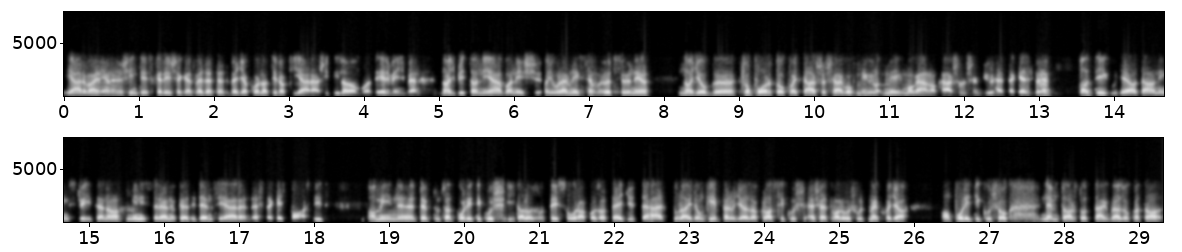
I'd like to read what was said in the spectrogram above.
járványellenes intézkedéseket vezetett be, gyakorlatilag kiárási tilalom volt érvényben Nagy-Britanniában, és ha jól emlékszem, öt főnél nagyobb csoportok vagy társaságok még, még magánlakáson sem gyűlhettek egybe. Addig ugye a Downing Street-en a miniszterelnök rezidencián rendeztek egy partit, amin több tucat politikus italozott és szórakozott együtt. Tehát tulajdonképpen ugye az a klasszikus eset valósult meg, hogy a a politikusok nem tartották be azokat a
